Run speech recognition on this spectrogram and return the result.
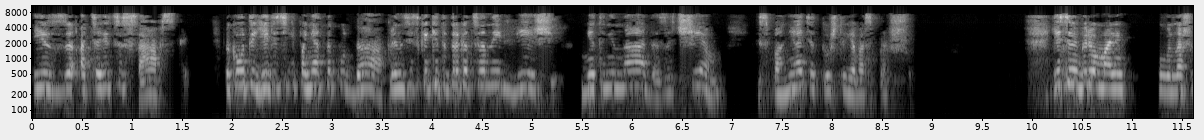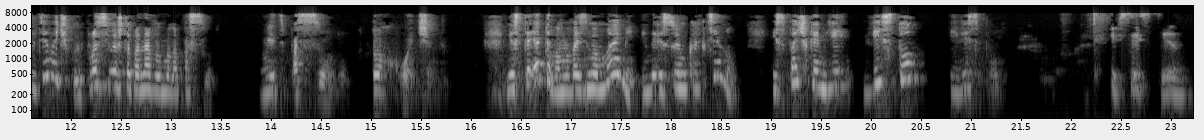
из от царицы Савской. Вы кого-то едете непонятно куда, приносите какие-то драгоценные вещи. Мне это не надо. Зачем? Исполняйте то, что я вас прошу. Если мы берем маленькую нашу девочку и просим ее, чтобы она вымыла посуду. Мыть посуду. Кто хочет. Вместо этого мы возьмем маме и нарисуем картину, испачкаем ей весь стол и весь пол. И все стены.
